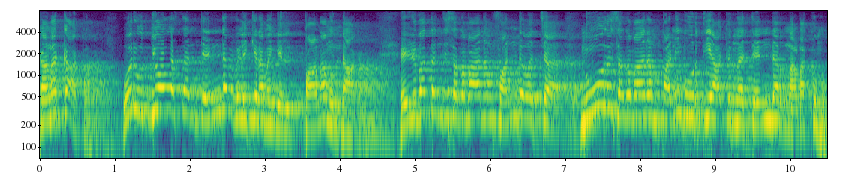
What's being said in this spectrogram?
കണക്കാക്കും? ഒരു ഉദ്യോഗസ്ഥൻ ടെൻഡർ വിളിക്കണമെങ്കിൽ പണം ഉണ്ടാകണം എഴുപത്തഞ്ച് ശതമാനം ഫണ്ട് വെച്ച് നൂറ് ശതമാനം പണി പൂർത്തിയാക്കുന്ന ടെൻഡർ നടക്കുമോ?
